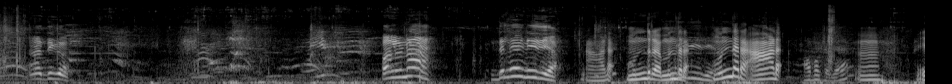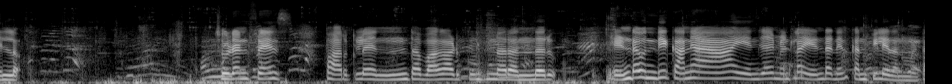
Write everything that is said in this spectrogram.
ఆ, దిగో పాల్గొనా ఇదిలే నీది. ఆడ ముందర ముందర ముందర ఆడ. ఎల్లో. చూడండి ఫ్రెండ్స్ పార్కులో ఎంత బాగా ఆడుకుంటున్నారు అందరూ. ఎండ ఉంది కానీ ఆ ఎంజాయ్మెంట్లో ఎండ అనేది కనిపించలేదన్నమాట.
